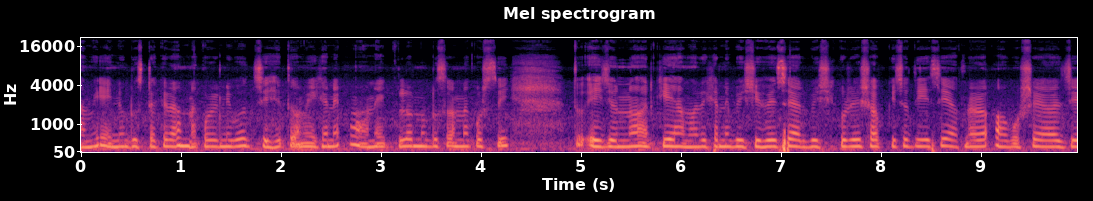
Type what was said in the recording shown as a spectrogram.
আমি এই নুডলসটাকে রান্না করে নেব। যেহেতু আমি এখানে অনেকগুলো নুডলস রান্না করছি, তো এই জন্য আর কি আমার এখানে বেশি হয়েছে আর বেশি করে সব কিছু দিয়েছি। আপনারা অবশ্যই যে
